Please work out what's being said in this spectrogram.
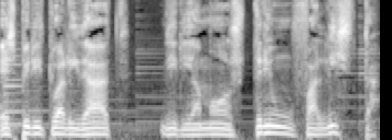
espiritualidad, diríamos, triunfalista.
